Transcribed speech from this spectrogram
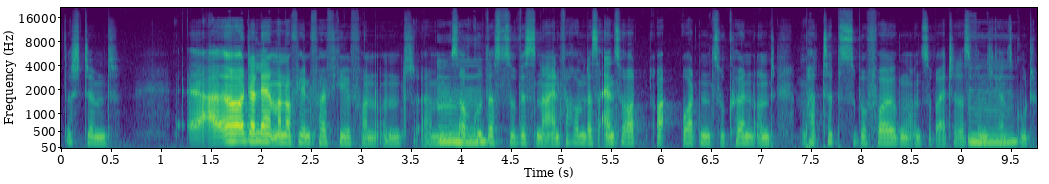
das stimmt. Äh, da lernt man auf jeden Fall viel von und ähm, mhm. ist auch mhm. gut, das zu wissen, einfach um das einzuordnen zu können und ein paar Tipps zu befolgen und so weiter. Das finde mhm. ich ganz mhm. gut.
